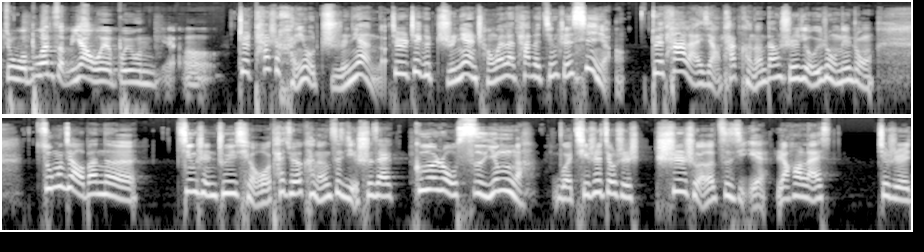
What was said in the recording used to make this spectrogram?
就我不管怎么样我也不用你。嗯，就他是很有执念的，就是这个执念成为了他的精神信仰。对他来讲，他可能当时有一种那种宗教般的精神追求，他觉得可能自己是在割肉饲鹰啊，我其实就是施舍了自己，然后来。就是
